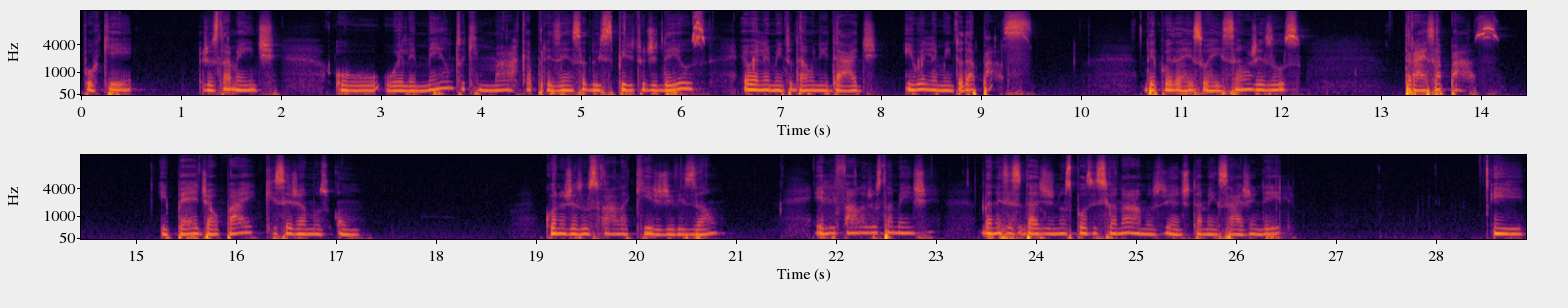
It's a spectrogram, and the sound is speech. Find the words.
porque justamente o, o elemento que marca a presença do Espírito de Deus é o elemento da unidade e o elemento da paz. Depois da ressurreição, Jesus traz a paz e pede ao Pai que sejamos um. Quando Jesus fala aqui de divisão, ele fala justamente da necessidade de nos posicionarmos diante da mensagem dele. E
